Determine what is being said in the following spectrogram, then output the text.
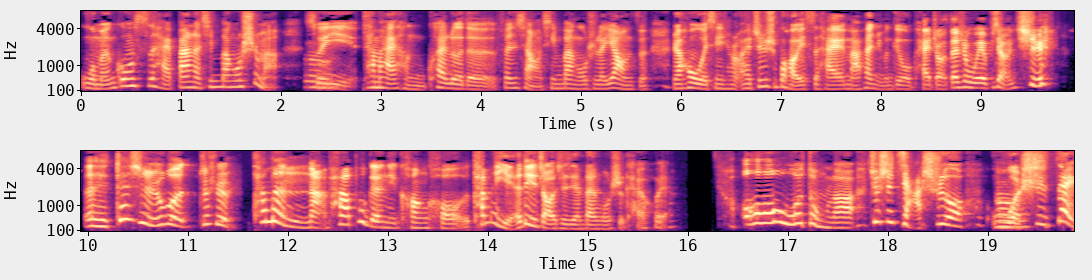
我们公司还搬了新办公室嘛，所以他们还很快乐的分享新办公室的样子。然后我心想说，哎，真是不好意思，还麻烦你们给我拍照，但是我也不想去。哎，但是如果就是他们哪怕不跟你 con call，他们也得找这间办公室开会啊。哦，我懂了，就是假设我是在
